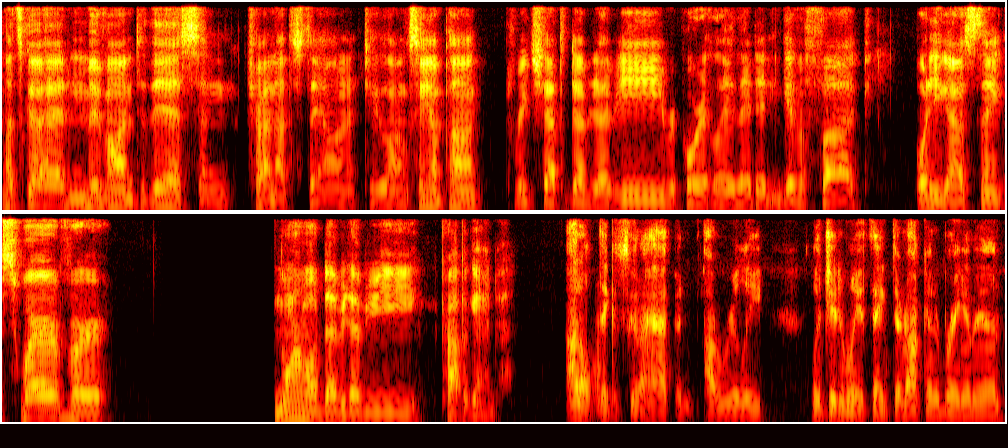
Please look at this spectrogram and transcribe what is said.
let's go ahead and move on to this and try not to stay on it too long. CM Punk reached out to WWE. Reportedly, they didn't give a fuck. What do you guys think? Swerve or normal WWE propaganda? I don't think it's going to happen. I really legitimately think they're not going to bring him in.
